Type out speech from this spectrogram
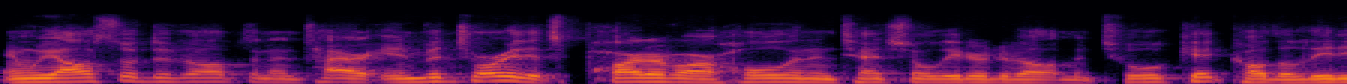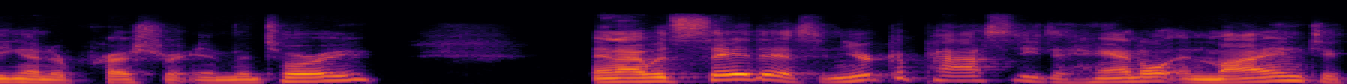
And we also developed an entire inventory that's part of our whole and intentional leader development toolkit called the Leading Under Pressure Inventory. And I would say this in your capacity to handle, in mind, to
